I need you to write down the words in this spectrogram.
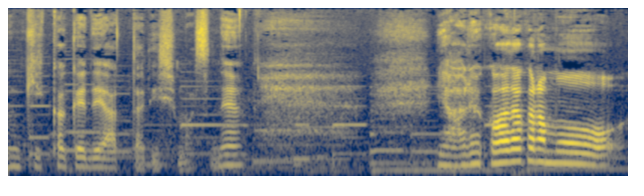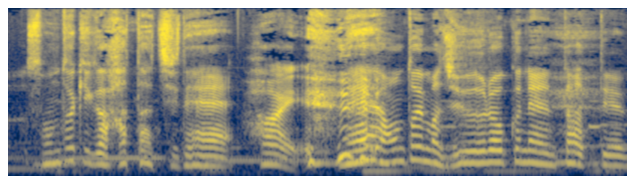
うん、きっかけであったりしますね。いやあれからだからもうその時が二十歳で、はい、ね本当今16年経って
